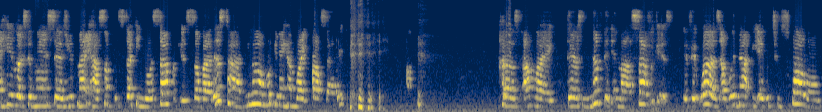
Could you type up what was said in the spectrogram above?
and he looks at me and says, You might have something stuck in your esophagus. So by this time, you know, I'm looking at him like cross eyed. Because I'm like, There's nothing in my esophagus. If it was, I would not be able to swallow,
